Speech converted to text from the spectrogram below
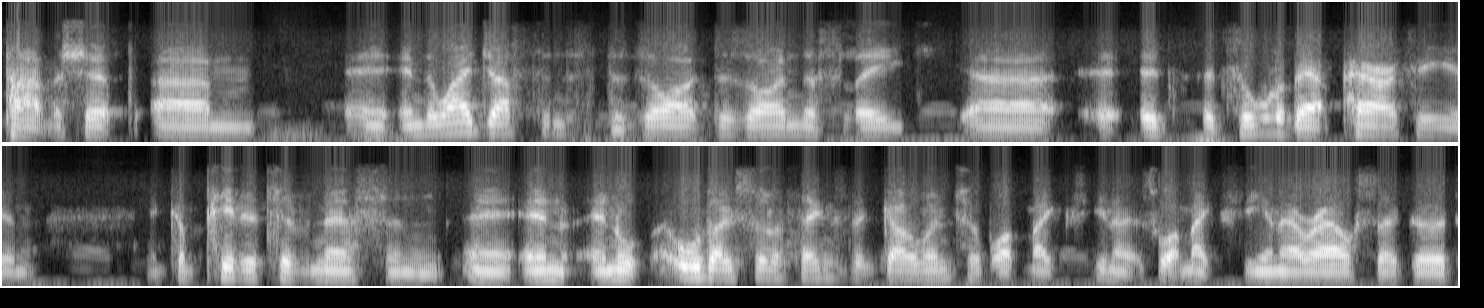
partnership. Um, and, and the way Justin's desi- designed this league, uh, it, it's it's all about parity and, and competitiveness and, and and all those sort of things that go into what makes you know it's what makes the NRL so good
